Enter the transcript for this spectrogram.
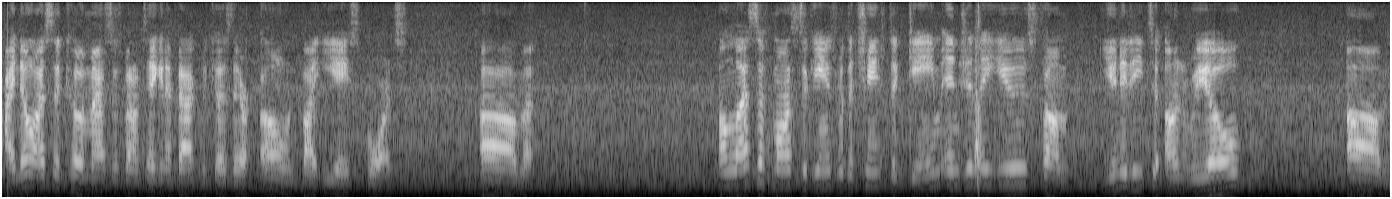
I know I said Codemasters, but I'm taking it back because they're owned by EA Sports. Um, unless if Monster Games were to change the game engine they use from Unity to Unreal, um,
